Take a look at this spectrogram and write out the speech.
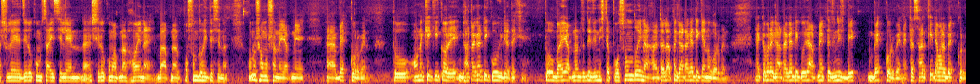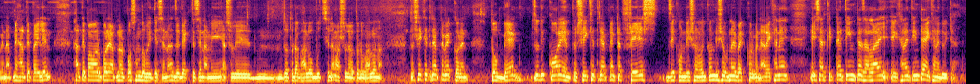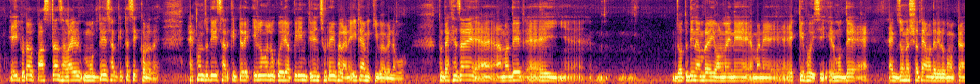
আসলে যেরকম চাইছিলেন সেরকম আপনার হয় নাই বা আপনার পছন্দ হইতেছে না, কোনো সমস্যা নেই, আপনি ব্যাক করবেন। তো অনেকে কি করে, ঘাটাঘাটি কইরা দেখে। তো ভাই, আপনার যদি জিনিসটা পছন্দই না হয়, তাহলে আপনি ঘাটাঘাটি কেন করবেন? একেবারে ঘাটাঘাটি করে আপনি একটা জিনিস বেক ব্যাক করবেন, একটা সার্কিট আমার ব্যাক করবেন। আপনি হাতে পাইলেন, হাতে পাওয়ার পরে আপনার পছন্দ হইতেছে না, যে দেখতেছেন আমি আসলে যতটা ভালো বুঝছিলাম আসলে অতটা ভালো না। তো সেই ক্ষেত্রে আপনি ব্যাক করেন। তো ব্যাক যদি করেন, তো সেই ক্ষেত্রে আপনি একটা ফ্রেশ যে কন্ডিশন ওই কন্ডিশনে ব্যাক করবেন। আর এখানে এই সার্কিটটায় তিনটা জ্বালায়, এখানে তিনটা, এখানে দুইটা। এই টোটাল পাঁচটা ঝালাইয়ের মধ্যে সার্কিটটা চেক করা যায় এখন যদি এই সার্কিটটার এলোমেলো কইরা পিরিন টিরিন ছুটাই ফেলেন, এইটা আমি কীভাবে নেব? তো দেখা যায় আমাদের এই যতদিন আমরা এই অনলাইনে মানে অ্যাক্টিভ হয়েছি এর মধ্যে একজনের সাথে আমাদের এরকম একটা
